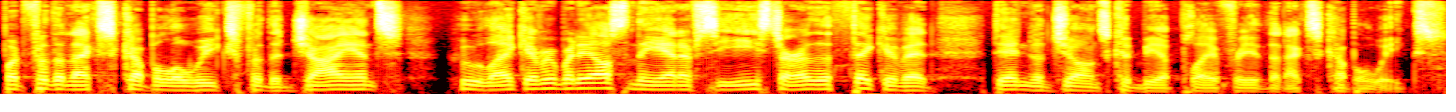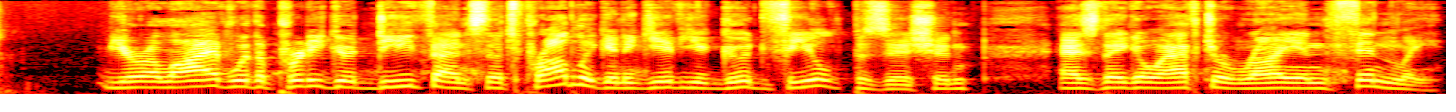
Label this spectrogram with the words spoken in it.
but for the next couple of weeks for the Giants, who, like everybody else in the NFC East, are in the thick of it, Daniel Jones could be a play for you the next couple of weeks. You're alive with a pretty good defense that's probably going to give you good field position as they go after Ryan Finley.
